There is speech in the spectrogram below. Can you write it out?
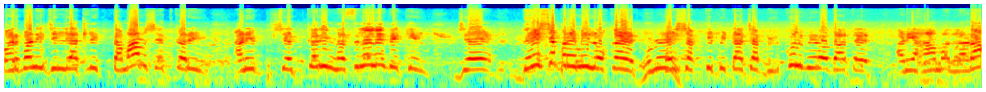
परभणी जिल्ह्यातली तमाम शेतकरी आणि शेतकरी नसलेले देखील जे देशप्रेमी लोक आहेत हे शक्तीपीठाच्या बिलकुल विरोधात आहेत. आणि हा लढा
